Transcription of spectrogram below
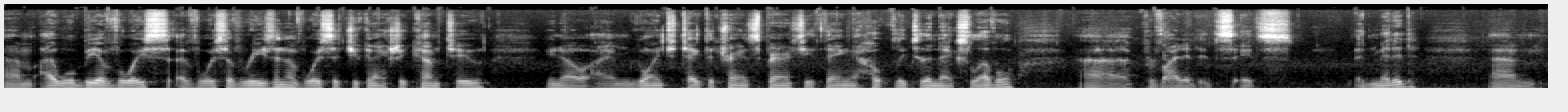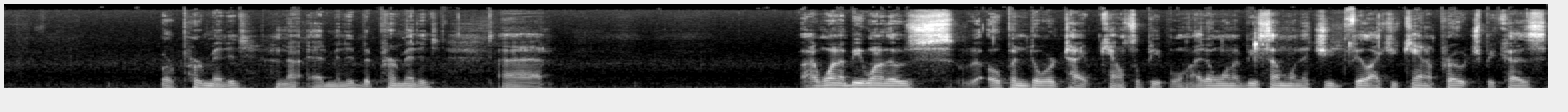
Um, I will be a voice, a voice of reason, a voice that you can actually come to. You know, I'm going to take the transparency thing hopefully to the next level, uh, provided it's it's admitted um, or permitted, not admitted, but permitted. Uh, I want to be one of those open door type council people. I don't want to be someone that you feel like you can't approach because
